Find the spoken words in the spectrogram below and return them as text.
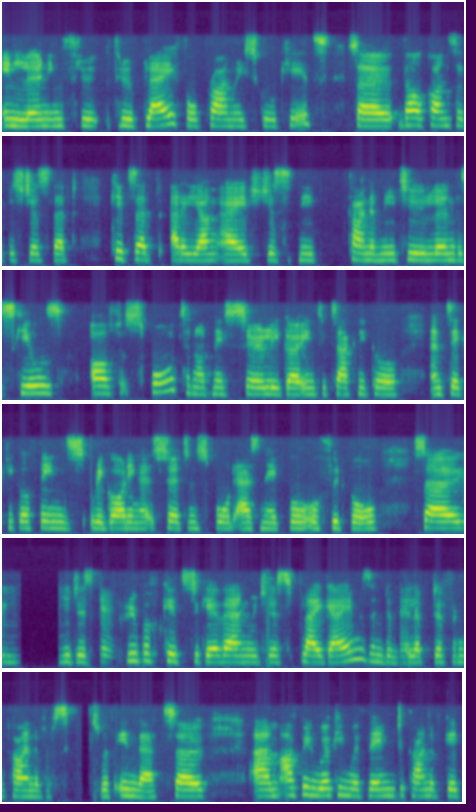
in learning through through play for primary school kids. So the whole concept is just that kids at, at a young age just need kind of need to learn the skills of sport and not necessarily go into technical and technical things regarding a certain sport as netball or football. So you just get a group of kids together and we just play games and develop different kind of skills within that. So um, I've been working with them to kind of get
